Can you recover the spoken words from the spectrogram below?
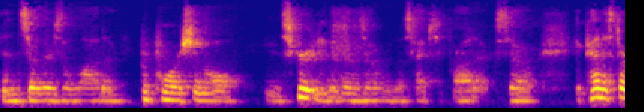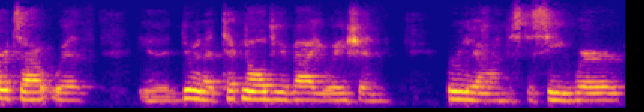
And so there's a lot of proportional you know, scrutiny that goes over those types of products. So it kind of starts out with you know, doing a technology evaluation early on just to see where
